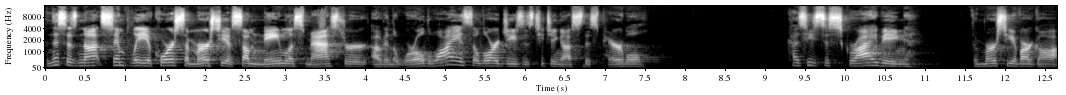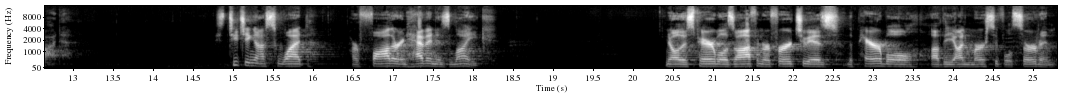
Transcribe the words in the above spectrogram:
And this is not simply, of course, a mercy of some nameless master out in the world. Why is the Lord Jesus teaching us this parable? Because he's describing the mercy of our God. He's teaching us what our Father in heaven is like. You know, this parable is often referred to as the parable of the unmerciful servant.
